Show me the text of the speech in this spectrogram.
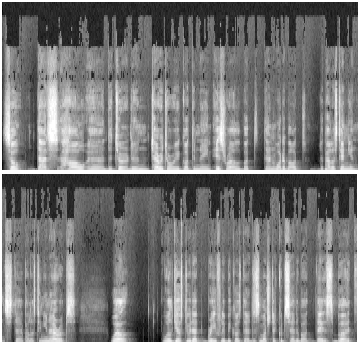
So that's how uh, the, ter- the territory got the name Israel. But then what about the Palestinians, the Palestinian Arabs? Well, we'll just do that briefly because there's much that could said about this. But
